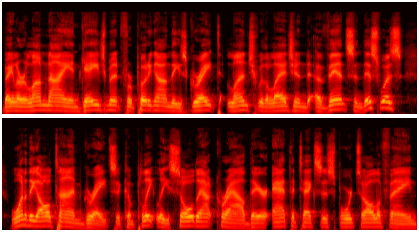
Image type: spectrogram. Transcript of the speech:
Baylor Alumni Engagement for putting on these great Lunch with a Legend events. And this was one of the all time greats, a completely sold out crowd there at the Texas Sports Hall of Fame.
